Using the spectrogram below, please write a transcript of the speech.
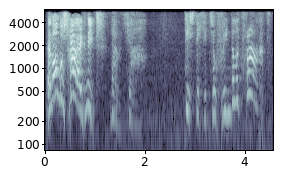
En anders ga ik niet. nou ja, het is dat je het zo vriendelijk vraagt.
